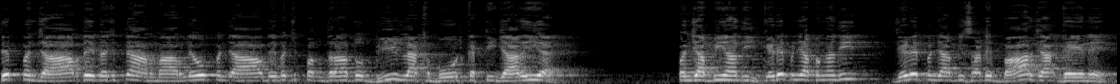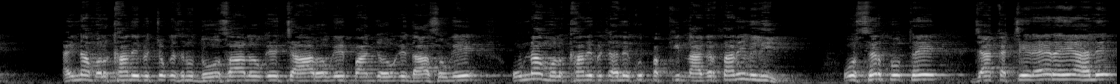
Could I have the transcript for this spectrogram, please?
ਤੇ ਪੰਜਾਬ ਦੇ ਵਿੱਚ ਧਿਆਨ ਮਾਰ ਲਿਓ, ਪੰਜਾਬ ਦੇ ਵਿੱਚ 15 ਤੋਂ 20 ਲੱਖ ਵੋਟ ਕੱਟੀ ਜਾ ਰਹੀ ਹੈ। ਪੰਜਾਬੀਆਂ ਦੀ, ਕਿਹੜੇ ਪੰਜਾਬੀਆਂ ਦੀ? ਜਿਹੜੇ ਪੰਜਾਬੀ ਸਾਡੇ ਬਾਹਰ ਜਾ ਗਏ ਨੇ। ਇਹਨਾਂ ਮੁਲਕਾਂ ਦੇ ਵਿੱਚੋਂ ਕਿਸੇ ਨੂੰ 2 ਸਾਲ ਹੋ ਗਏ 4 ਹੋ ਗਏ 5 ਹੋ ਗਏ 10 ਹੋ ਗਏ, ਉਹਨਾਂ ਮੁਲਕਾਂ ਦੇ ਵਿੱਚ ਹਲੇ ਕੋਈ ਪੱਕੀ ਨਾਗਰਿਕਤਾ ਨਹੀਂ ਮਿਲੀ। ਉਹ ਸਿਰਫ ਉੱਥੇ ਜਾਂ ਕੱਚੇ ਰਹਿ ਰਹੇ ਆ ਹਲੇ।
